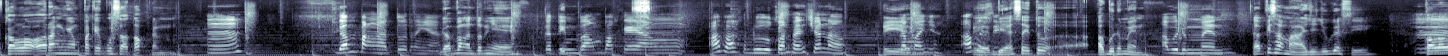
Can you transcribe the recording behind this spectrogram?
kalau orang yang pakai pulsa token Hmm? gampang ngaturnya gampang ngaturnya ya ketimbang pakai yang apa dulu konvensional Iya. namanya apa Ya, sih biasa itu uh, abonemen abodemen tapi sama aja juga sih kalau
